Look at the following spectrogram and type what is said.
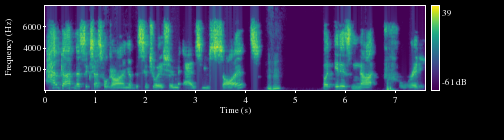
have gotten a successful drawing of the situation as you saw it, Mm-hmm. but it is not pretty.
